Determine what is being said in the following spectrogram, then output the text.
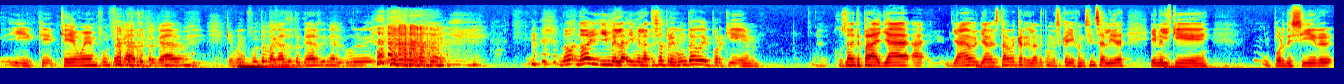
Eh, y qué, qué buen punto acabas de tocar, güey. Qué buen punto me acabas de tocar sin albur, güey. No, no, y, y me, la- y me late esa pregunta, güey, porque justamente para ya, ah, ya, ya estaba encarrilando como ese callejón sin salida en el que, por decir,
